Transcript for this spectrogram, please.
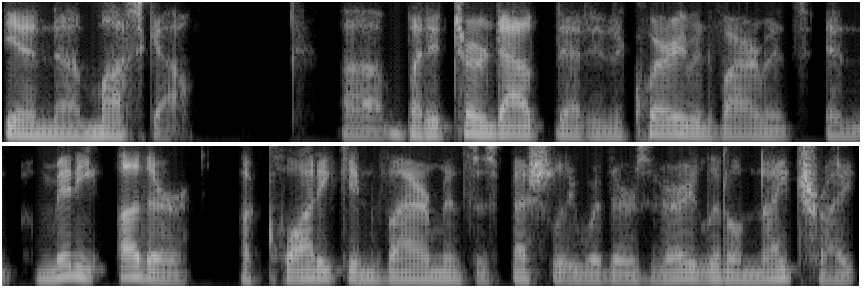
in uh, Moscow. Uh, but it turned out that in aquarium environments and many other aquatic environments, especially where there's very little nitrite,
